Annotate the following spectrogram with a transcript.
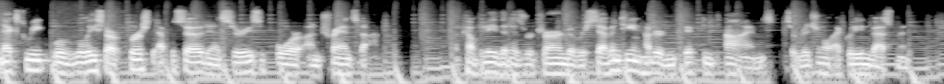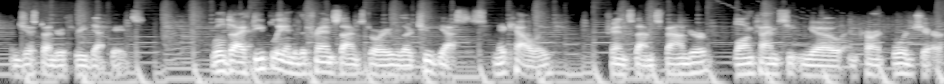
Next week, we'll release our first episode in a series of four on TransDigm, a company that has returned over 1,750 times its original equity investment in just under three decades. We'll dive deeply into the TransDigm story with our two guests, Nick Howley, TransDigm's founder, longtime CEO, and current board chair,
